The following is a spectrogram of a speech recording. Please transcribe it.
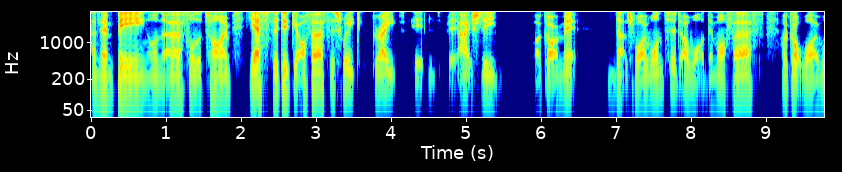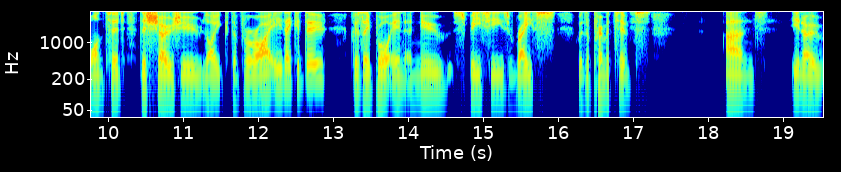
and then being on Earth all the time. Yes, they did get off Earth this week. Great. It, it actually, I got to admit, that's what I wanted. I wanted them off Earth. I got what I wanted. This shows you like the variety they could do because they brought in a new species race with the primitives, and you know,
